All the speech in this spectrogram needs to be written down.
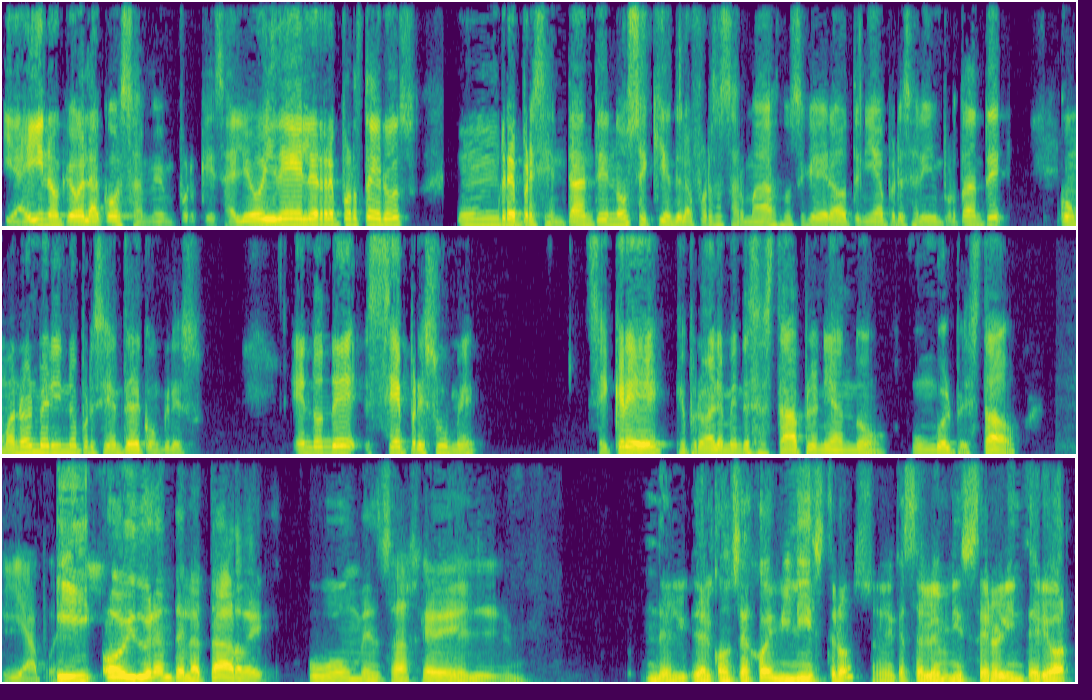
Y ahí no quedó la cosa, men, porque salió IDL Reporteros, un representante, no sé quién de las Fuerzas Armadas, no sé qué grado tenía, pero es alguien importante, con Manuel Merino, presidente del Congreso, en donde se presume, se cree que probablemente se estaba planeando un golpe de Estado. Y ya, pues. Y hoy durante la tarde hubo un mensaje del, del, del Consejo de Ministros, en el que salió el Ministerio del Interior,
